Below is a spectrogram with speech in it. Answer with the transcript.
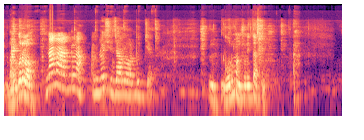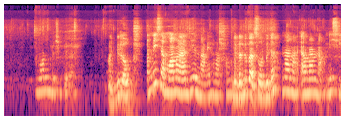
ভালো করে ল না না না আমি লইছি জালো আর বুঝছে গরু মাংস নিতে আসছে। লবণ বেশি করে। আর দিলেও আমি নিছি আমার আর দিয়ে না এখন আর এটা নিবা চর্বিটা? না না এখন না নিছি।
